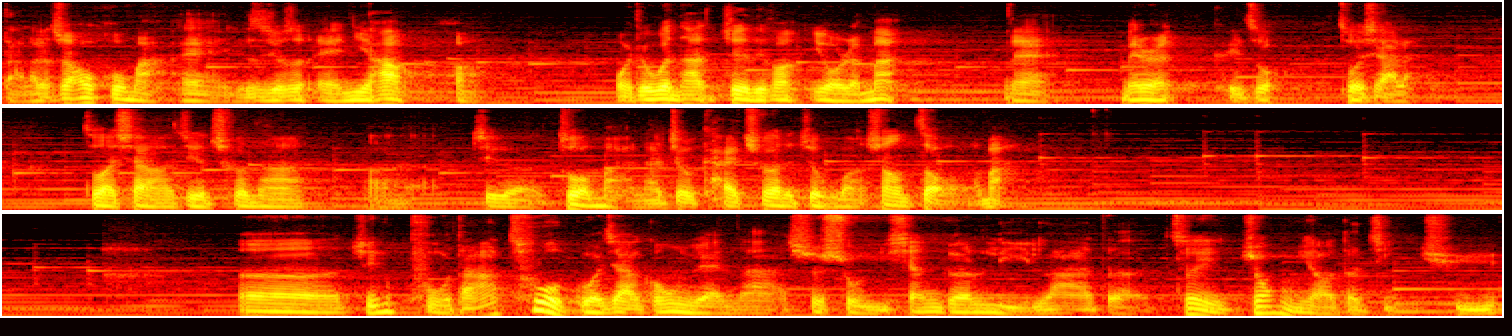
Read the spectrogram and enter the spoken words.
打了个招呼嘛，哎，意思就是哎你好啊，我就问他这个地方有人吗？哎，没人，可以坐，坐下来，坐下这个车呢，啊，这个坐满了就开车了，就往上走了嘛。呃，这个普达措国家公园呢，是属于香格里拉的最重要的景区。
